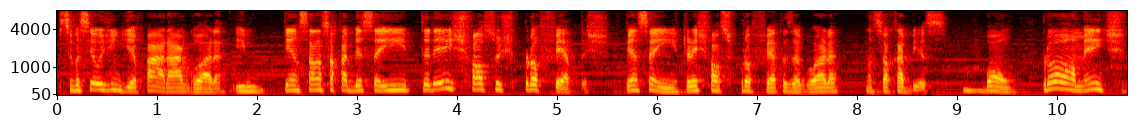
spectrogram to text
se você hoje em dia parar agora e pensar na sua cabeça aí três falsos profetas, pensa aí três falsos profetas agora na sua cabeça. Bom, provavelmente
